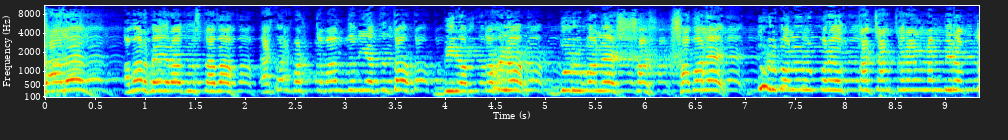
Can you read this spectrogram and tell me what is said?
জালেম। আমার ভাইয়েরা, দুস্তাবাব, এখন বর্তমান দুনিয়াতে তো বীরত্ব হলো দুর্বলের সবলে। দুর্বলের উপরে অত্যাচার করার নাম বীরত্ব।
